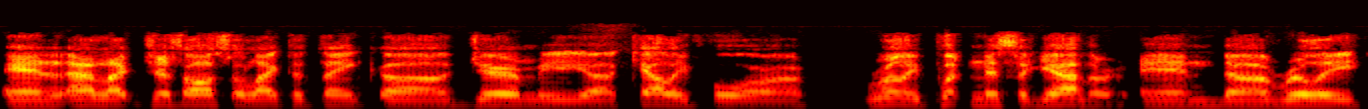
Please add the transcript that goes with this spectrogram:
and I like just also like to thank uh, Jeremy uh, Kelly for really putting this together and uh, really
